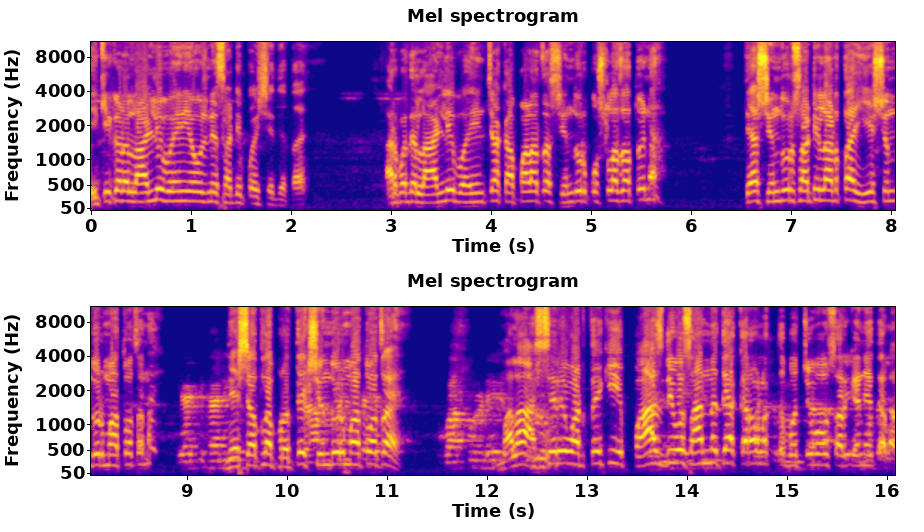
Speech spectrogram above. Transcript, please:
एकीकडे लाडली बहीण योजनेसाठी पैसे देत आहे. अरे पण त्या लाडली बहीणच्या कपाळाचा सिंदूर पुसला जातोय ना? त्या सिंदूरसाठी लढताय हे सिंदूर महत्वाचं नाही. देशातला प्रत्येक सिंदूर महत्त्वाचा आहे. मला आश्चर्य वाटतंय की पाच दिवस अन्न त्याग करावं लागतं बच्चूभाऊ सारख्या नेत्याला.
